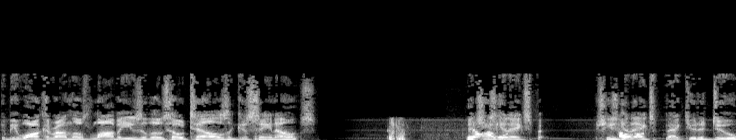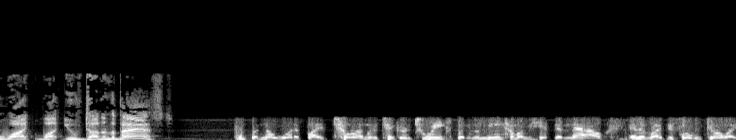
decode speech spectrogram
You'll be walking around those lobbies of those hotels and casinos. And No, she's going to expect she's going to expect you to do what what you've done in the past. But no, what if I tell her I'm going to take her in two weeks, but in the meantime, I'm hitting it now, and then right before we go, I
